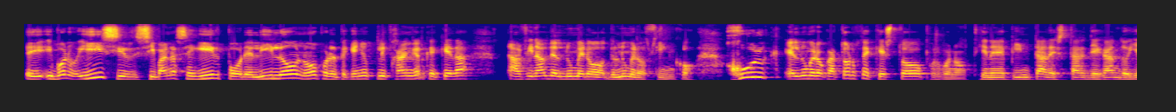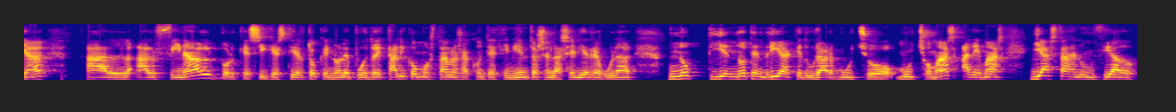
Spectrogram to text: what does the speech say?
eh, y bueno, y si, van a seguir por el hilo, ¿no? Por el pequeño cliffhanger que queda al final del número, del número 5. Hulk, el número 14, que esto, pues bueno, tiene pinta de estar llegando ya al, final, porque sí que es cierto que no le puedo, tal y como están los acontecimientos en la serie regular, no, no tendría que durar mucho, mucho más. Además, ya está anunciado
